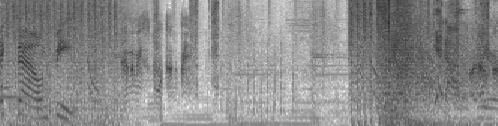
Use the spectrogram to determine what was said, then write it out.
Spike down B. Enemy spotted B. Get out of here.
